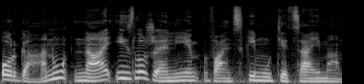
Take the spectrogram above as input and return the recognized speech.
organu najizloženijem vanjskim utjecajima.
